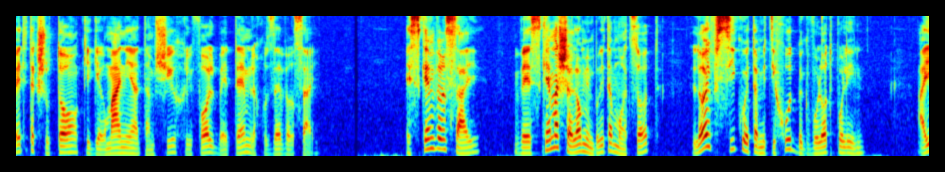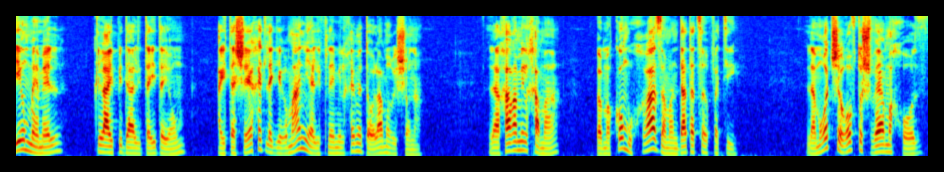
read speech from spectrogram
ואת התעקשותו כי גרמניה תמשיך לפעול בהתאם לחוזה ורסאי. הסכם ורסאי והסכם השלום עם ברית המועצות לא הפסיקו את המתיחות בגבולות פולין. העיר ממל, קלייפידה הליטאית היום, הייתה שייכת לגרמניה לפני מלחמת העולם הראשונה. לאחר המלחמה, במקום הוכרז המנדט הצרפתי. למרות שרוב תושבי המחוז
